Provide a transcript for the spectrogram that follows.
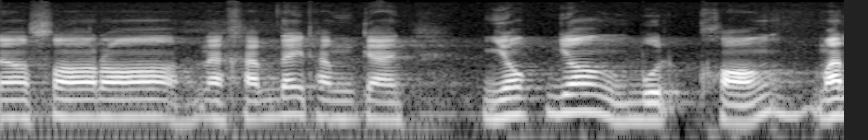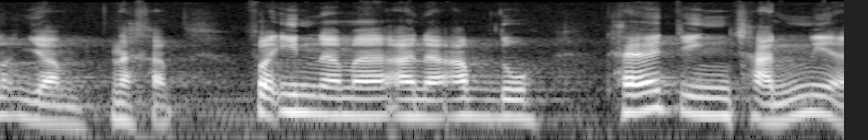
นอซอรอนะครับได้ทำการยกย่องบุตรของมัรยมนะครับฟาอินนามาอานาอับดุ แท้จริงฉันเนี่ย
